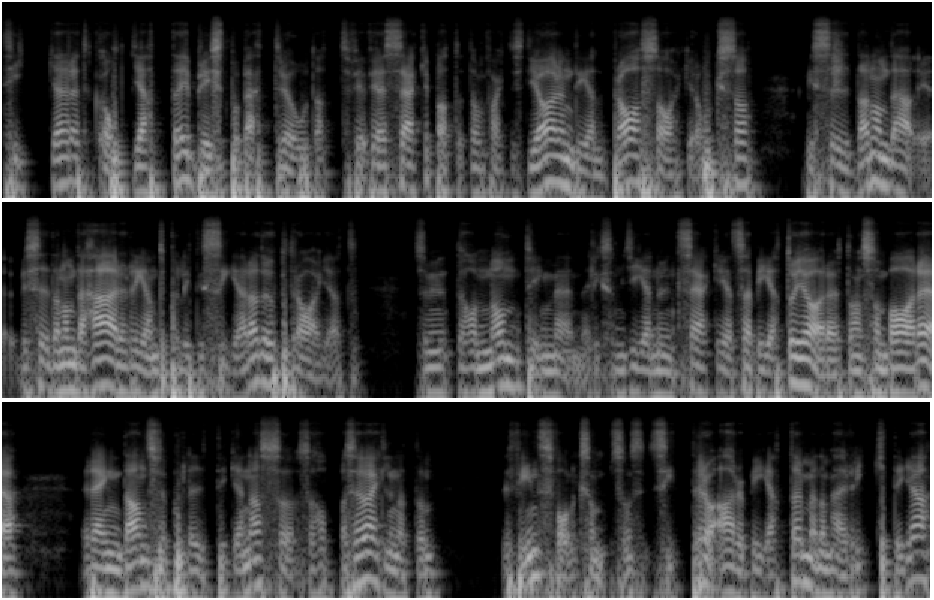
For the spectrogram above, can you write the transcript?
tickar ett gott hjärta i brist på bättre ord. Att, för jag är säker på att de faktiskt gör en del bra saker också vid sidan om det här, vid sidan om det här rent politiserade uppdraget som inte har någonting med, med liksom genuint säkerhetsarbete att göra utan som bara är regndans för politikerna så, så hoppas jag verkligen att de det finns folk som, som sitter och arbetar med de här riktiga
